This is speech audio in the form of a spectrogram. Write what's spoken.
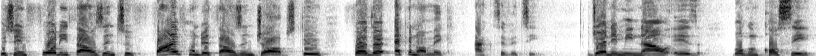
between 40,000 to 500,000 jobs through further economic activity. Joining me now is Bonginkosi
